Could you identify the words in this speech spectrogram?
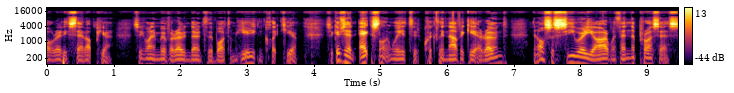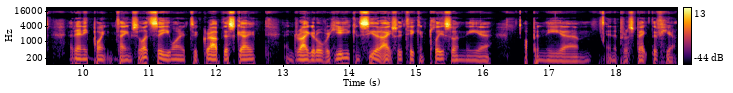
already set up here. So if you want to move around down to the bottom here, you can click here. So it gives you an excellent way to quickly navigate around and also see where you are within the process at any point in time. So let's say you wanted to grab this guy and drag it over here. You can see that actually taking place on the uh, up in the um, in the perspective here.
